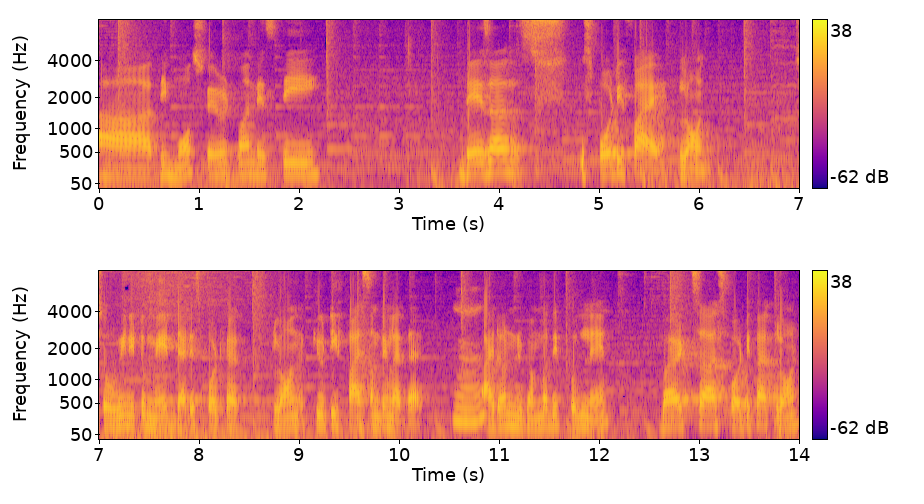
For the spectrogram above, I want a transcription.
uh, the most favorite one is the there's a spotify clone so we need to make that spotify clone QTify something like that Hmm. i don't remember the full name but it's a spotify clone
